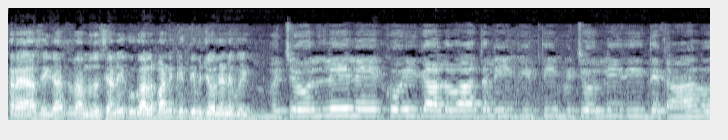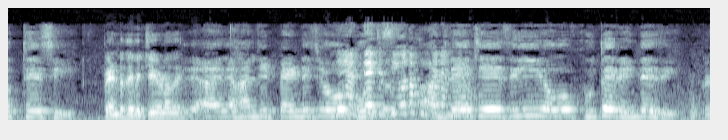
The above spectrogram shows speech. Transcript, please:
ਕਰਾਇਆ ਸੀਗਾ ਤੇ ਤੁਹਾਨੂੰ ਦੱਸਿਆ ਨਹੀਂ ਕੋਈ ਗੱਲਬਾਤ ਨਹੀਂ ਕੀਤੀ ਵਿਚੋਲੇ ਨੇ ਕੋਈ? ਵਿਚੋਲੇ ਨੇ ਕੋਈ ਗੱਲਬਾਤ ਨਹੀਂ ਕੀਤੀ। ਵਿਚੋਲੀ ਦੀ ਦੁਕਾਨ ਉੱਥੇ ਸੀ। ਪਿੰਡ ਦੇ ਵਿੱਚ ਹੀ ਉਹਨਾਂ ਦੇ? ਅਹ ਹਾਂਜੀ ਪਿੰਡ 'ਚ ਉਹ ਨਹੀਂ, ਅੱਡੇ 'ਚ ਸੀ, ਉਹ ਤਾਂ ਖੁੱਤੇ ਅੱਡੇ 'ਚ ਸੀ ਉਹ ਖੁੱਤੇ ਰਹਿੰਦੇ ਸੀ। ਓਕੇ।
